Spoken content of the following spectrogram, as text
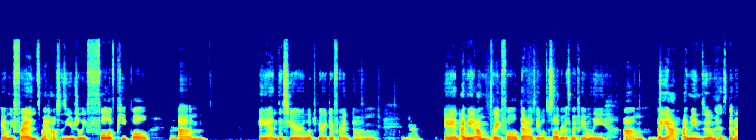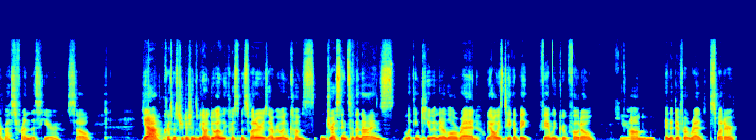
family friends. My house is usually full of people. Mm-hmm. Um, and this year looked very different. Um, yeah. And I mean, I'm grateful that I was able to celebrate with my family. Um, mm-hmm. But yeah, I mean, Zoom has been our best friend this year. So yeah, Christmas traditions. We don't do ugly Christmas sweaters. Everyone comes dressing to the nines, looking cute in their little red. We always take a big family group photo um, in a different red sweater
